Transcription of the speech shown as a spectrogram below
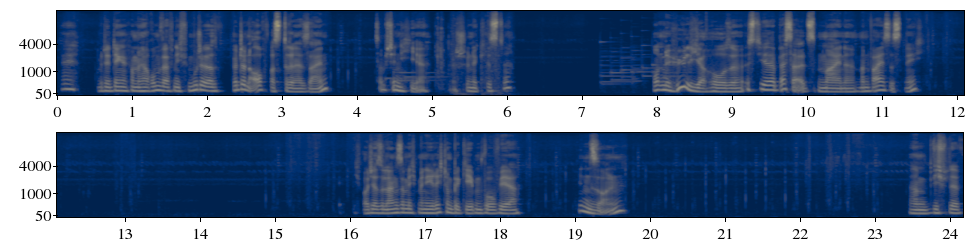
Okay. Mit den Dingen kann man herumwerfen. Ich vermute, da könnte dann auch was drin sein. Was habe ich denn hier? Eine schöne Kiste. Und eine Hylia-Hose. Ist die besser als meine? Man weiß es nicht. Ich wollte ja so langsam mich mal in die Richtung begeben, wo wir hin sollen. Ähm, wie viele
